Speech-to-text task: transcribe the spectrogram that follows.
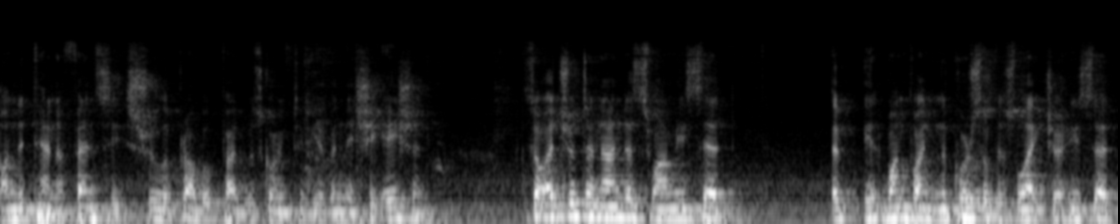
on the ten offenses. Srila Prabhupada was going to give initiation. So Achyutananda Swami said, at one point in the course of his lecture, he said,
